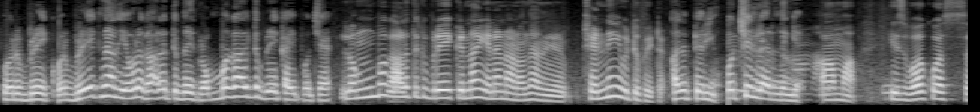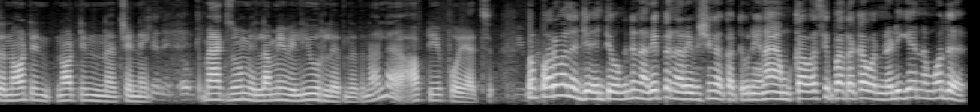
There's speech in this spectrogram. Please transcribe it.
ஒரு பிரேக் ஒரு பிரேக்னா அது எவ்வளவு காலத்து பிரேக் ரொம்ப காலத்து பிரேக் ஆகி போச்சே? ரொம்ப காலத்துக்கு பிரேக்குன்னா ஏன்னா நான் வந்து அது சென்னையை விட்டு போயிட்டேன். அது தெரியும். கொச்சின்ல இருந்தீங்க. ஆமாம் his work was not in not in Chennai maximum எல்லாமே வெளியூரில் இருந்ததுனால அப்படியே போயாச்சு. இப்ப பரவாயில்ல ஜெயந்தி. உங்ககிட்ட நிறைய பேர் நிறைய விஷயங்கள் கத்துக்கணும். ஏன்னா முக்கால்வாசி பார்த்தாக்கா ஒரு நடிகர்னும் போது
